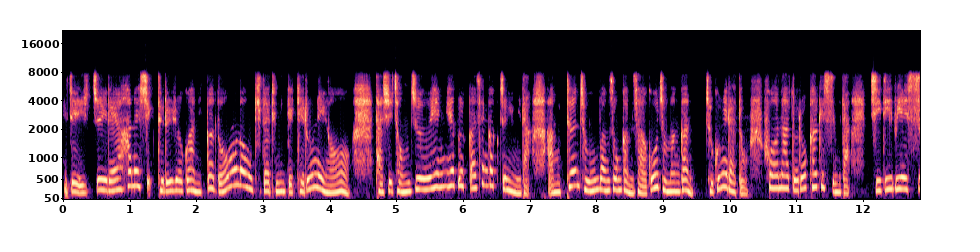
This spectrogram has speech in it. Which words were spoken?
이제 일주일에 한 회씩 들으려고 하니까 너무너무 기다리는 게 괴로네요. 다시 정주행 해볼까 생각 중입니다. 아무튼 좋은 방송 감사하고 조만간 조금이라도 후원하도록 하겠습니다. GDBS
